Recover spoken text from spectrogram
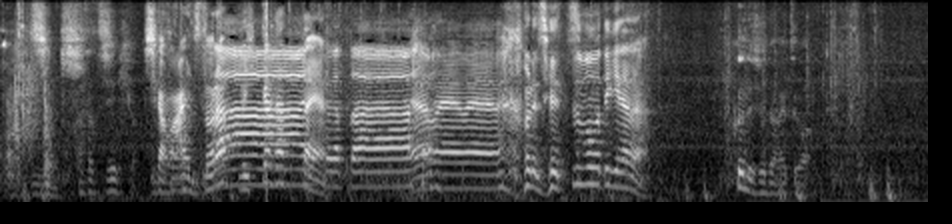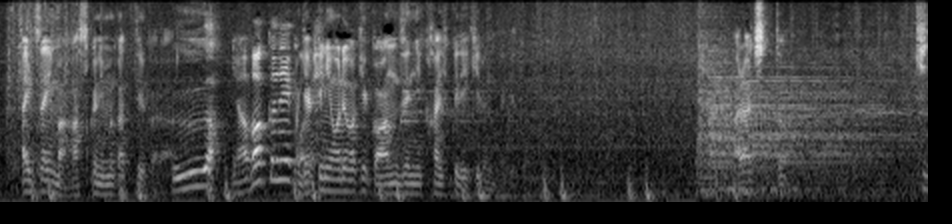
殺人鬼。殺人鬼か。しかもあいつトラップ引っかかったやん。引っかかった。やばいやばいやばい。これ絶望的だな。来るんでしょ？あいつがあいつは今あそこに向かってるから。うーわ。やばくね？これ。逆に俺は結構安全に回復できるんだけどあれはちょっとキッ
